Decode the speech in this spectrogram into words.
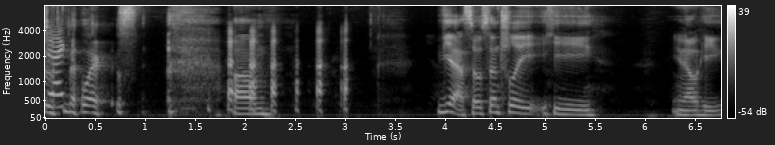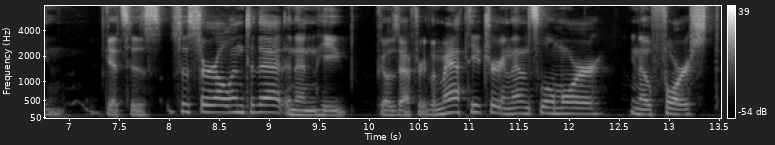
Jack. Hilarious. Um, yeah, so essentially he, you know, he gets his sister all into that, and then he goes after the math teacher, and then it's a little more, you know, forced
